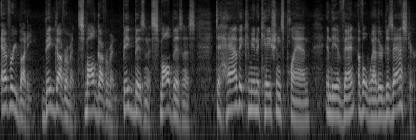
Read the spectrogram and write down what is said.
everybody big government, small government, big business, small business to have a communications plan in the event of a weather disaster.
